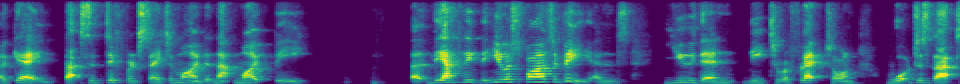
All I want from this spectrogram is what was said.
again, that's a different state of mind. And that might be uh, the athlete that you aspire to be and you then need to reflect on what does that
